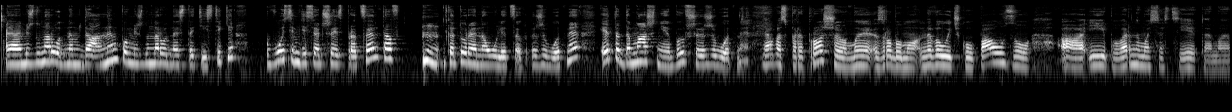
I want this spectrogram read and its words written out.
международным данным, по международной статистике, 86% которые на улицах животные, это домашние бывшие животные. Я вас перепрошую. Ми зробимо невеличку паузу а, і повернемося з цією темою.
